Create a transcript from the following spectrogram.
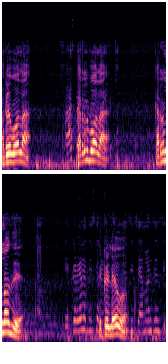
అక్కడ పోవాలా? కర్రలు పోవాలా? కర్రలో ఉంది? ఎక్కడికైనా తీసుకెళ్ళి ఇక్కడ లేవు. ఎమర్జెన్సీ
